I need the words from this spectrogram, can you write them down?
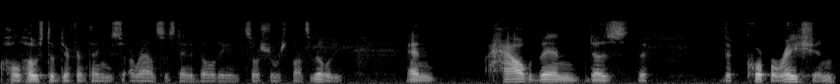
a whole host of different things around sustainability and social responsibility. And how then does the the corporation,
